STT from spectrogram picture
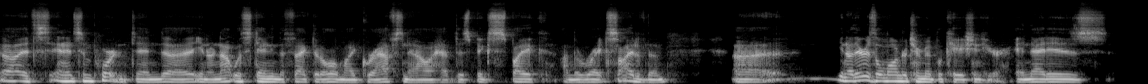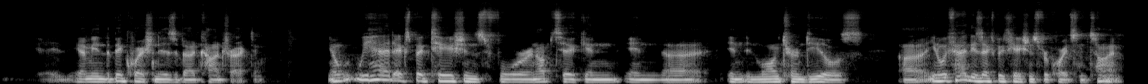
Uh, it's and it's important, and uh, you know, notwithstanding the fact that all of my graphs now have this big spike on the right side of them, uh, you know, there is a longer term implication here, and that is, I mean, the big question is about contracting. You know, we had expectations for an uptick in in uh, in, in long term deals. Uh, you know, we've had these expectations for quite some time,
